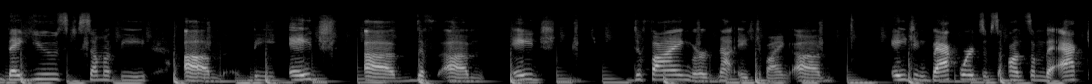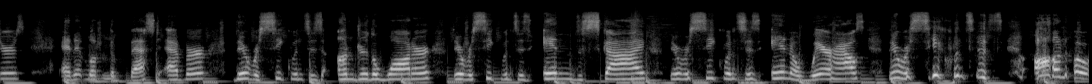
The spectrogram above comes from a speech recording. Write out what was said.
They used some of the um, the age uh, um, age defying or not age defying um, aging backwards of, on some of the actors and it looked the best ever. There were sequences under the water. There were sequences in the sky. There were sequences in a warehouse. There were sequences on a,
